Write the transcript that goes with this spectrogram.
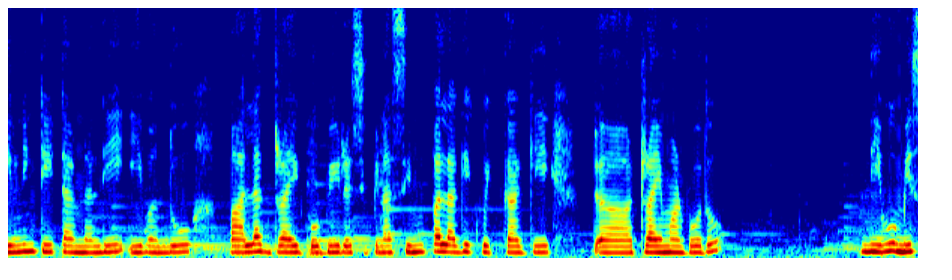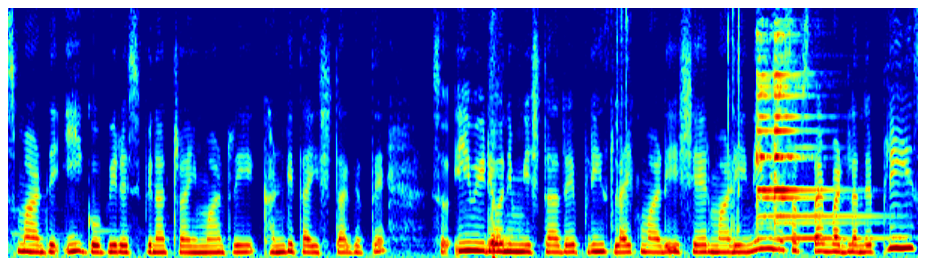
ಈವ್ನಿಂಗ್ ಟೀ ಟೈಮ್ನಲ್ಲಿ ಈ ಒಂದು ಪಾಲಕ್ ಡ್ರೈ ಗೋಬಿ ರೆಸಿಪಿನ ಸಿಂಪಲ್ಲಾಗಿ ಕ್ವಿಕ್ಕಾಗಿ ಟ್ರೈ ಮಾಡ್ಬೋದು. ನೀವು ಮಿಸ್ ಮಾಡದೆ ಈ ಗೋಬಿ ರೆಸಿಪಿನ ಟ್ರೈ ಮಾಡಿರಿ. ಖಂಡಿತ ಇಷ್ಟ ಆಗುತ್ತೆ. ಸೊ ಈ ವಿಡಿಯೋ ನಿಮ್ಗೆ ಇಷ್ಟ ಆದರೆ ಪ್ಲೀಸ್ ಲೈಕ್ ಮಾಡಿ ಶೇರ್ ಮಾಡಿ. ನೀವಿನ್ನೂ ಸಬ್ಸ್ಕ್ರೈಬ್ ಮಾಡಲಿಲ್ಲ ಅಂದರೆ ಪ್ಲೀಸ್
